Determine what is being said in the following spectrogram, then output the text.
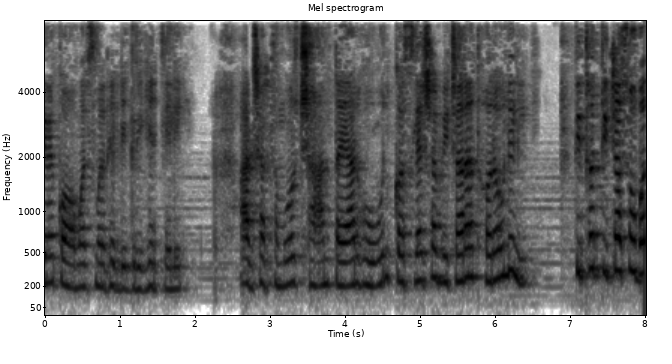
तिने कॉमर्समध्ये डिग्री घेतलेली. आरशासमोर छान तयार होऊन कसल्याच्या विचारात हरवलेली. तिथं तिच्यासोबत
